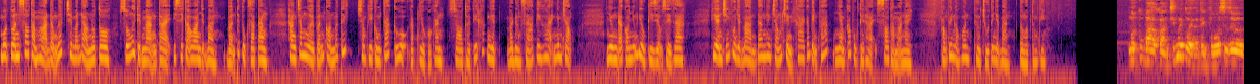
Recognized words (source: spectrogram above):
Một tuần sau thảm họa động đất trên bán đảo Noto, số người thiệt mạng tại Ishikawa, Nhật Bản vẫn tiếp tục gia tăng. Hàng trăm người vẫn còn mất tích, trong khi công tác cứu hộ gặp nhiều khó khăn do thời tiết khắc nghiệt và đường xá bị hư hại nghiêm trọng. Nhưng đã có những điều kỳ diệu xảy ra. Hiện chính phủ Nhật Bản đang nhanh chóng triển khai các biện pháp nhằm khắc phục thiệt hại sau thảm họa này. Phóng viên Ngọc Huân, thường trú tại Nhật Bản, tổng hợp thông tin. Một cụ bà khoảng 90 tuổi ở thành phố Suzu,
